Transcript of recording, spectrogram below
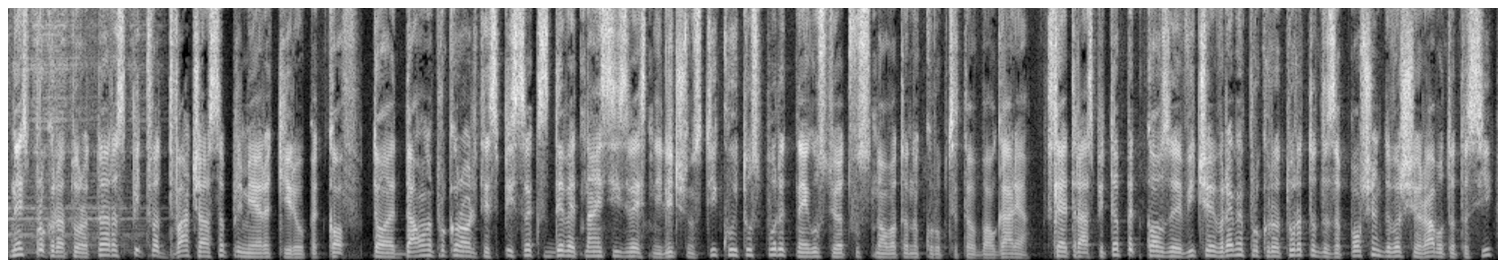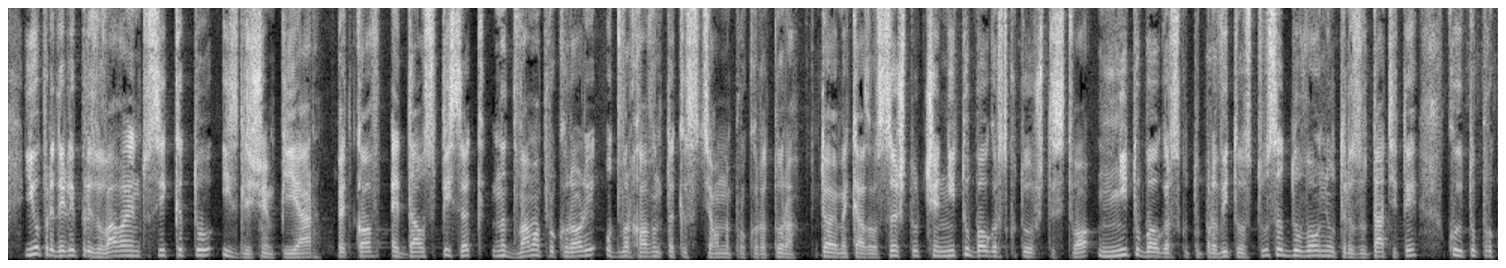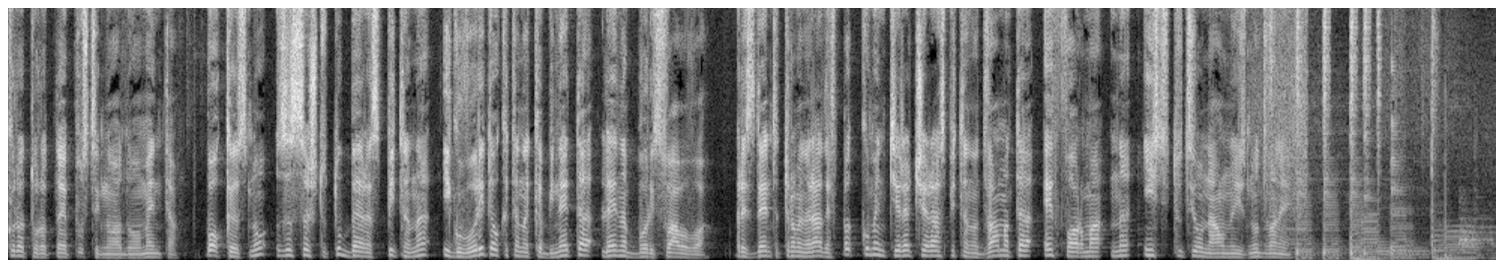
Днес прокуратурата разпитва 2 часа премиера Кирил Петков. Той е дал на прокурорите списък с 19 известни личности, които според него стоят в основата на корупцията в България. След разпита Петков заяви, че е време прокуратурата да започне да върши работата си и определи призоваването си като излишен пиар. Петков е дал списък на двама прокурори от Върховната касационна прокуратура. Той ме казал също, че нито българското общество, нито българското правителство са доволни от резултатите, които прокуратурата е постигнала до момента. По-късно за същото бе разпитана и говорителката на кабинета Лена Бориславова. Президентът Трумен Радев пък коментира, че разпита на двамата е форма на институционално изнудване.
